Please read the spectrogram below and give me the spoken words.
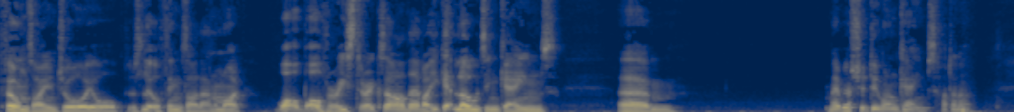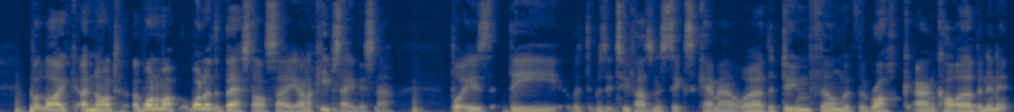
films I enjoy, or there's little things like that. And I'm like, what what other Easter eggs are there? Like you get loads in games. Um, maybe I should do one games. I don't know. But like a nod, one of my one of the best I'll say, and I keep saying this now but is the was it 2006 came out uh, the Doom film with The Rock and Karl Urban in it,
